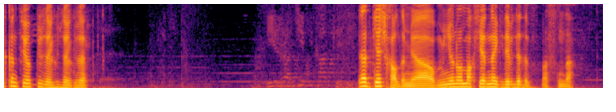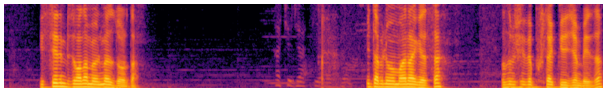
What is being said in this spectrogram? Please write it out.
Sıkıntı yok. Güzel güzel güzel. Biraz geç kaldım ya. Minyon olmak yerine gidebilirdim aslında. Gitseydim bizim adam ölmezdi orada. Bir W mana gelse hızlı bir şekilde pushlayıp gideceğim base'e.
